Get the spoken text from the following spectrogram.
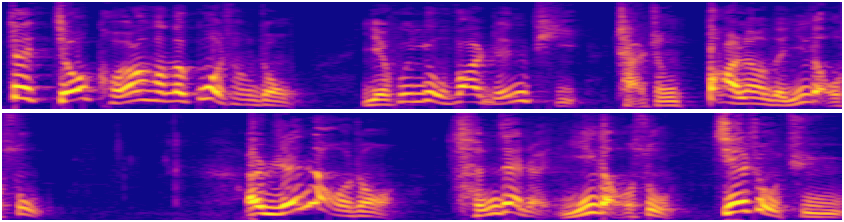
在嚼口香糖的过程中，也会诱发人体产生大量的胰岛素，而人脑中存在着胰岛素接受区域，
